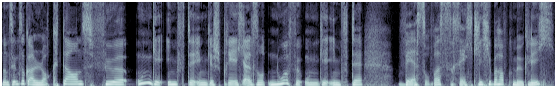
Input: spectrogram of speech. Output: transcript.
Nun sind sogar Lockdowns für ungeimpfte im Gespräch, also nur für ungeimpfte. Wäre sowas rechtlich überhaupt möglich?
